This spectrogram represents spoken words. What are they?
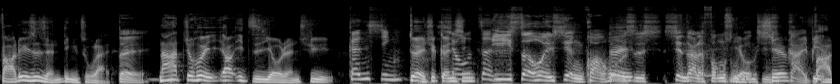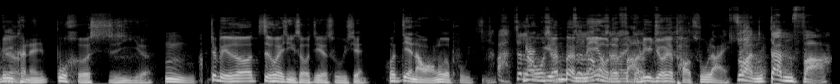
法律是人定出来的，对，那他就会要一直有人去更新，对，去更新，依社会现况或者是现在的风俗有些改变，法律可能不合时宜了，嗯，就比如说智慧型手机的出现或电脑网络的普及啊，这原本没有的法律就会跑出来，转蛋法。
